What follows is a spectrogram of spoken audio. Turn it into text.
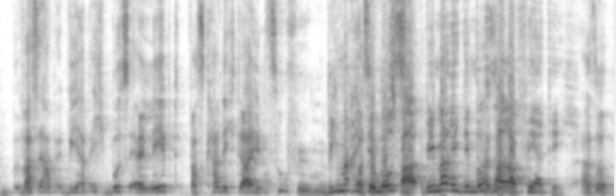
Was hab, wie habe ich Bus erlebt? Was kann ich da hinzufügen? Wie mache ich, den Bus- wie mach ich den Busfahrer Also- fertig? Also,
